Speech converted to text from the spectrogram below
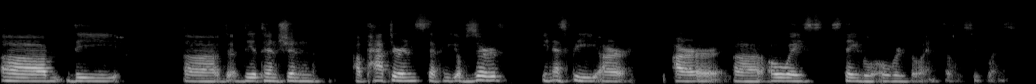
um, the, uh, the, the attention uh, patterns that we observe in SPE are, are uh, always stable over the length of the sequence.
